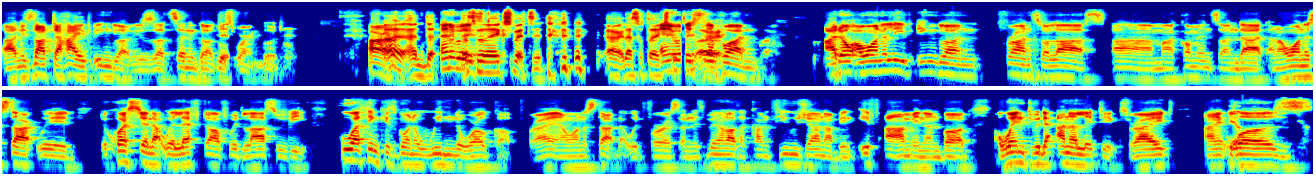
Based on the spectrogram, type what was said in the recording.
And it's not to hype England, it's that Senegal just yeah. weren't good. All right. and Anyways, that's what I expected. All right, that's what I expected. Anyway, step right. one. I don't I want to leave England, France for last. Um my comments on that. And I want to start with the question that we left off with last week. Who I think is going to win the World Cup, right? And I want to start that with first. And there's been a lot of confusion. I've been if I'm in and but I went with the analytics, right? And it yep. was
